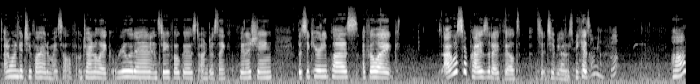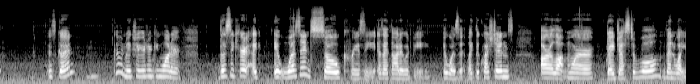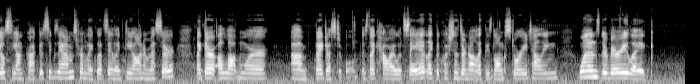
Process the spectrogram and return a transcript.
I don't want to get too far ahead of myself. I'm trying to like reel it in and stay focused on just like finishing the Security Plus. I feel like I was surprised that I failed, to, to be honest, because Huh? It's good? Mm-hmm. Good. Make sure you're drinking water. The security, like, it wasn't so crazy as I thought it would be. It wasn't. Like, the questions are a lot more digestible than what you'll see on practice exams from, like, let's say, like Dion or Messer. Like, they're a lot more um, digestible, is like how I would say it. Like, the questions are not like these long storytelling ones, they're very, like,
